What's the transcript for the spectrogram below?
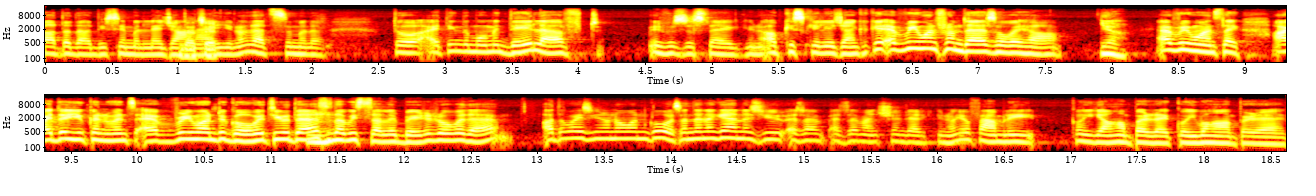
dada dadi se milne jana hai, you know, that's similar. So I think the moment they left, it was just like, you know, ab kiske liye jaएं? Because everyone from there is over here. Yeah. Everyone's like, either you convince everyone to go with you there Mm-hmm. so that we celebrate it over there. Otherwise, you know, no one goes. And then again, as you, as I, as I mentioned, that, you know, your family, कोई यहाँ पर है, कोई वहाँ पर है.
